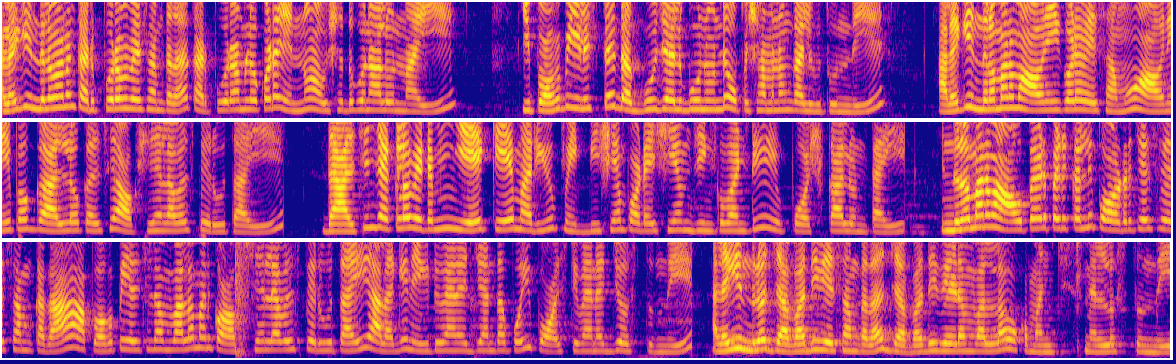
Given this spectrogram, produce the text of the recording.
అలాగే ఇందులో మనం కర్పూరం వేసాం కదా కర్పూరంలో కూడా ఎన్నో ఔషధ గుణాలు ఉన్నాయి. ఈ పొగ పీలిస్తే దగ్గు జలుబు నుండి ఉపశమనం కలుగుతుంది. అలాగే ఇందులో మనం ఆవు కూడా వేసాము. ఆవు పొగ గాలిలో కలిసి ఆక్సిజన్ లెవెల్స్ పెరుగుతాయి. దాల్చిన చెక్కలో విటమిన్ ఏ కే మరియు మెగ్నీషియం పొటాషియం జింక్ వంటి పోషకాలు ఉంటాయి ఇందులో మనం ఆవు పేడ పిడకల్ని పౌడర్ చేసి వేసాం కదా ఆ పొగ పీల్చడం వల్ల మనకు ఆక్సిజన్ లెవెల్స్ పెరుగుతాయి అలాగే నెగిటివ్ ఎనర్జీ అంతా పోయి పాజిటివ్ ఎనర్జీ వస్తుంది. అలాగే ఇందులో జవాది వేసాం కదా జవాది వేయడం వల్ల ఒక మంచి స్మెల్ వస్తుంది.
